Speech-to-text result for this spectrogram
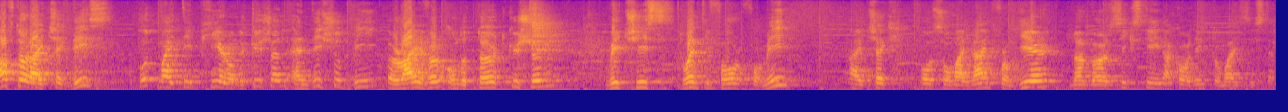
after I check this, put my tip here on the cushion and this should be arrival on the third cushion, which is 24 for me. I check also my line from here, number 16 according to my system.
